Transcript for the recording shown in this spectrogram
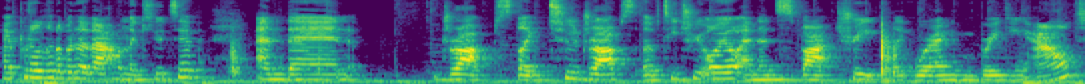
I put a little bit of that on the Q-tip and then drops, like two drops of tea tree oil and then spot treat, like where I'm breaking out.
